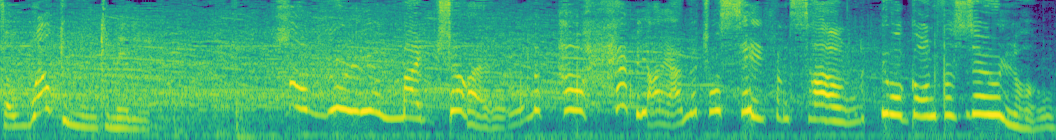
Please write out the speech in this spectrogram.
Now that's a welcoming committee. How Harvulian, my child, how happy I am that you're safe and sound. You were gone for so long.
